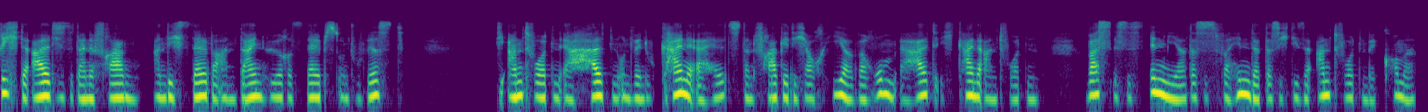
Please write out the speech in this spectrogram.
Richte all diese deine Fragen an dich selber, an dein höheres Selbst und du wirst die Antworten erhalten. Und wenn du keine erhältst, dann frage dich auch hier, warum erhalte ich keine Antworten? Was ist es in mir, das es verhindert, dass ich diese Antworten bekomme?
